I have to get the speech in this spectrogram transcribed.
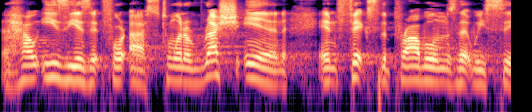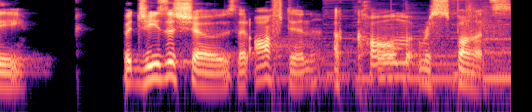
Now, how easy is it for us to want to rush in and fix the problems that we see? But Jesus shows that often a calm response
